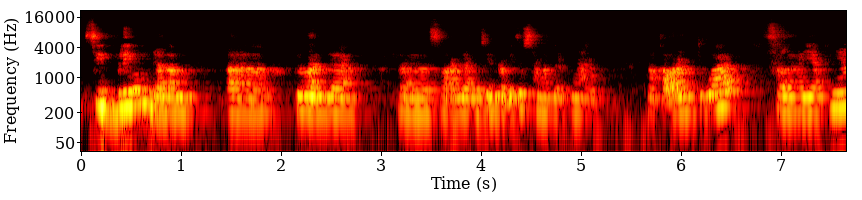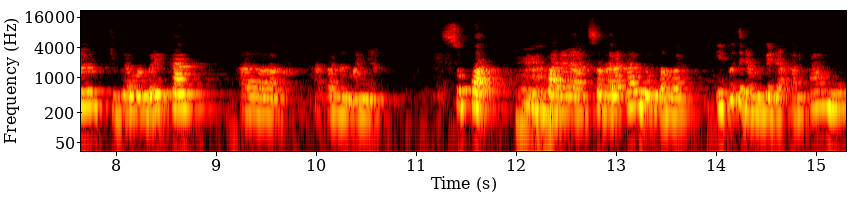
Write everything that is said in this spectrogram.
sibling dalam eh, keluarga eh, seorang Down syndrome itu sangat berpengaruh. Maka orang tua selayaknya juga memberikan eh, apa namanya support Hmm. kepada saudara kandung bahwa ibu tidak membedakan kamu,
